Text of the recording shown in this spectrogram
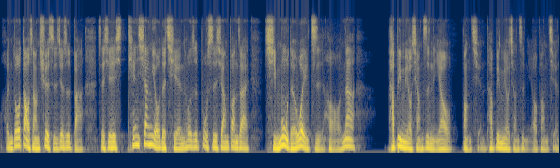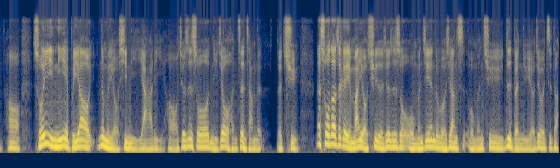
很多道场确实就是把这些添香油的钱或是布施箱放在醒目的位置，哦，那他并没有强制你要放钱，他并没有强制你要放钱，哦，所以你也不要那么有心理压力，哦，就是说你就很正常的的去。那说到这个也蛮有趣的，就是说我们今天如果像是我们去日本旅游，就会知道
